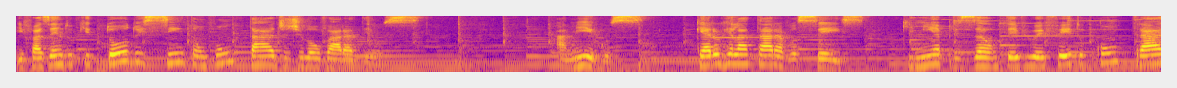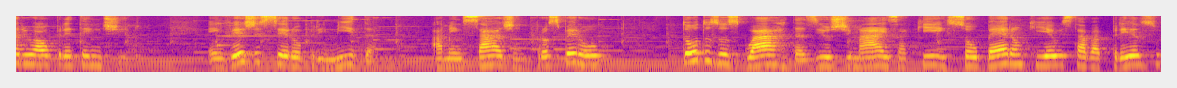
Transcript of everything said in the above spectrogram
e fazendo que todos sintam vontade de louvar a Deus. Amigos, Quero relatar a vocês que minha prisão teve o efeito contrário ao pretendido. Em vez de ser oprimida, a mensagem prosperou. Todos os guardas e os demais aqui souberam que eu estava preso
